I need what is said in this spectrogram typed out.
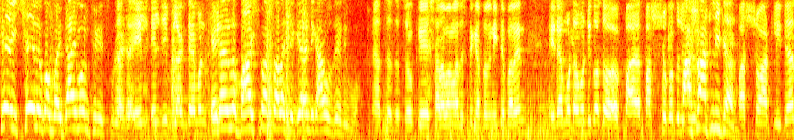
সেই সেই রকম ভাই ডায়মন্ড ফ্রিজ পুরো আচ্ছা। এলজি ব্ল্যাক ডায়মন্ড এটা হলো বাইশ মাস চালাইছে গ্যারান্টি কাগজ দিয়ে দিব। আচ্ছা আচ্ছা আচ্ছা ওকে সারা বাংলাদেশ থেকে আপনারা নিতে পারেন। এটা মোটামুটি কত? পা- পাঁচশো কত পাঁচশো আট লিটার। পাঁচশো আট লিটার।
